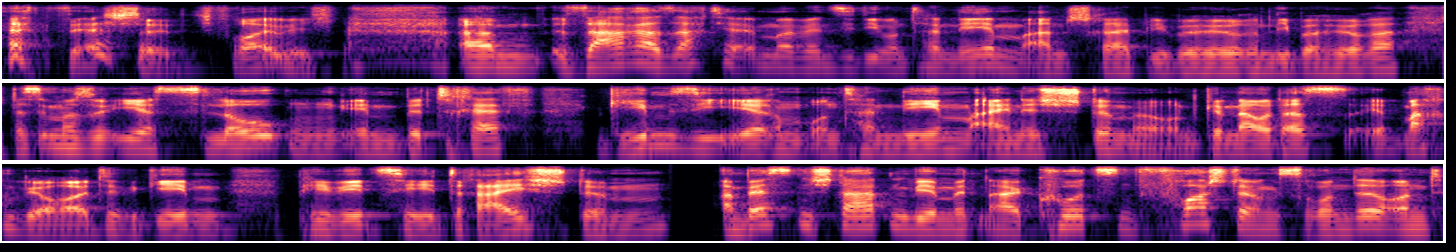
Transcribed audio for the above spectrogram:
Sehr schön, ich freue mich. Ähm, Sarah sagt ja immer, wenn sie die Unternehmen anschreibt, liebe Hörerinnen, liebe Hörer, das ist immer so ihr Slogan im Betreff, geben Sie Ihrem Unternehmen eine Stimme. Und genau das machen wir heute. Wir geben PwC drei Stimmen. Am besten starten wir mit einer kurzen Vorstellungsrunde. Und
